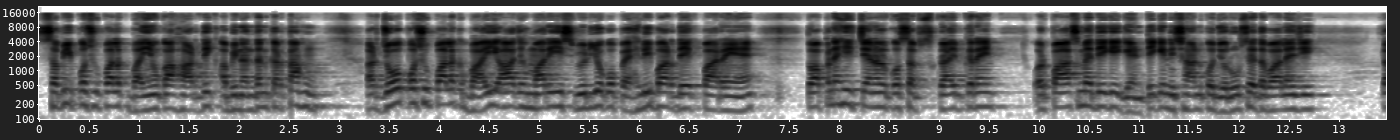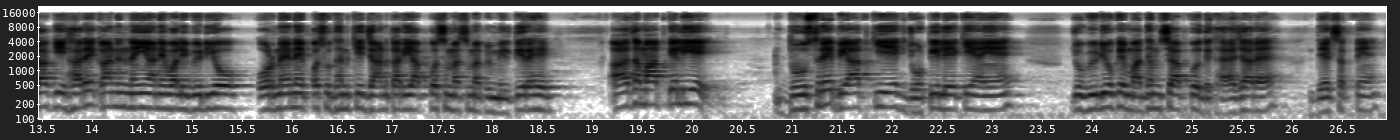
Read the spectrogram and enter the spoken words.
सभी पशुपालक भाइयों का हार्दिक अभिनंदन करता हूँ। और जो पशुपालक भाई आज हमारी इस वीडियो को पहली बार देख पा रहे हैं तो अपने ही चैनल को सब्सक्राइब करें और पास में दी गई घंटी के निशान को ज़रूर से दबा लें जी, ताकि हर एक आने नई आने वाली वीडियो और नए नए पशुधन की जानकारी आपको समय समय पर मिलती रहे। आज हम आपके लिए दूसरे ब्यात की एक जोटी लेके आए हैं, जो वीडियो के माध्यम से आपको दिखाया जा रहा है। देख सकते हैं।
